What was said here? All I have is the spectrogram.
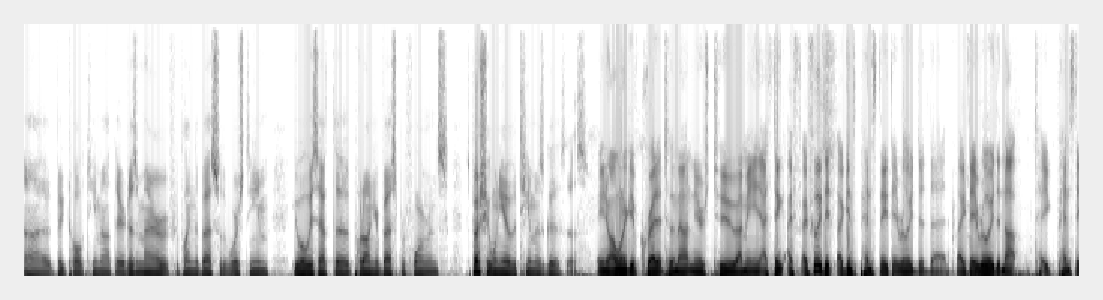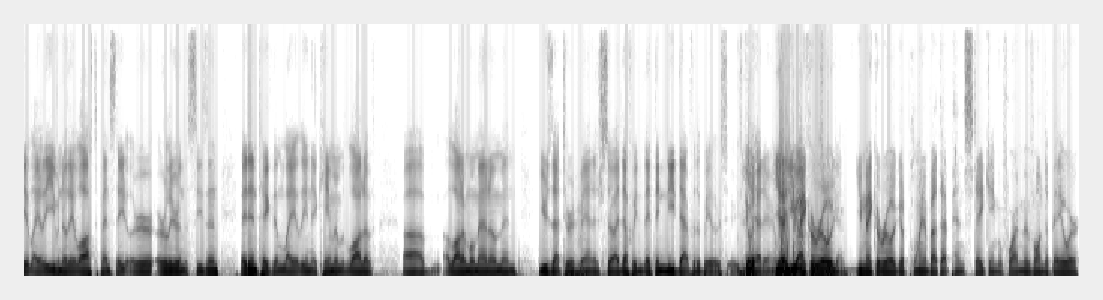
uh, Big 12 team out there. It doesn't matter if you're playing the best or the worst team. You always have to put on your best performance, especially when you have a team as good as this. You know, I want to give credit to the Mountaineers too. I mean, I think I, f- I feel like they, against Penn State they really did that. Like they really did not take Penn State lightly, even though they lost to Penn State ear- earlier in the season. They didn't take them lightly, and they came in with a lot of uh, a lot of momentum and used that to their Mhm. advantage. So I definitely they, they need that for the Baylor series. Go yeah, ahead, Aaron. Yeah, What do you make a really weekend? you make a really good point about that Penn State game. Before I move on to Baylor,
